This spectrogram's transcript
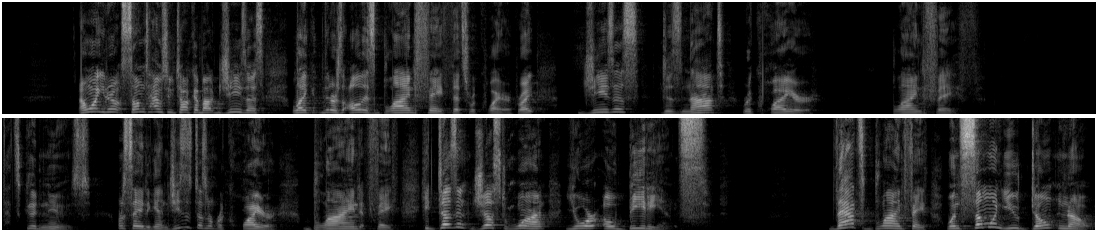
I want you to know sometimes we talk about Jesus like there's all this blind faith that's required, right? Jesus does not require blind faith. That's good news. I want to say it again. Jesus doesn't require blind faith. He doesn't just want your obedience. That's blind faith. When someone you don't know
